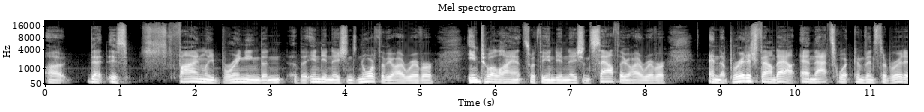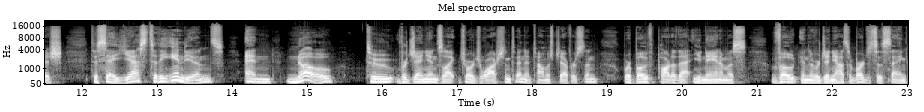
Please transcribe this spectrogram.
uh, that is finally bringing the, the Indian nations north of the Ohio River into alliance with the Indian nations south of the Ohio River. And the British found out, and that's what convinced the British – to say yes to the Indians and no to Virginians like George Washington and Thomas Jefferson were both part of that unanimous vote in the Virginia House of Burgesses saying,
